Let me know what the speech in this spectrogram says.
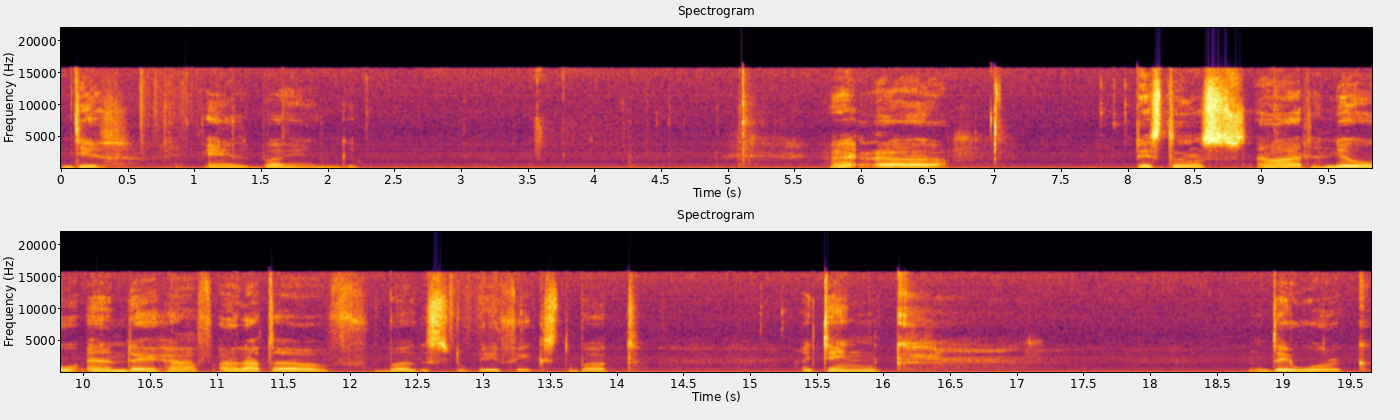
This is bugging uh, pistons are new and they have a lot of bugs to be fixed but I think they work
